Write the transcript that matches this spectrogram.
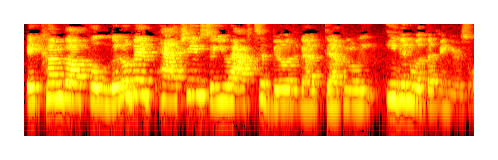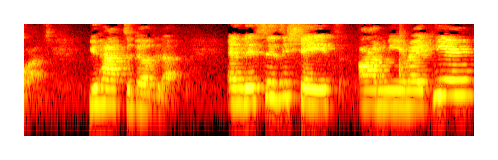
it comes off a little bit patchy, so you have to build it up definitely, even with a finger swatch. You have to build it up. And this is the shades on me right here.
